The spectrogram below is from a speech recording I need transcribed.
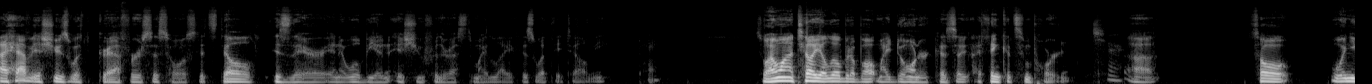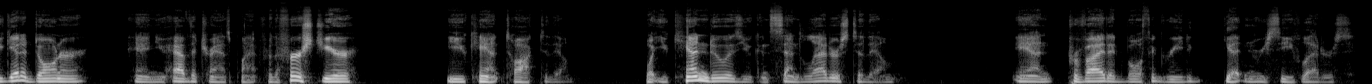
I have issues with graft versus host. It still is there, and it will be an issue for the rest of my life, is what they tell me. Okay, So I want to tell you a little bit about my donor because I, I think it's important. sure. So when you get a donor and you have the transplant for the first year, you can't talk to them. What you can do is you can send letters to them, and provided both agree to get and receive letters,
